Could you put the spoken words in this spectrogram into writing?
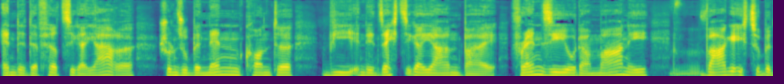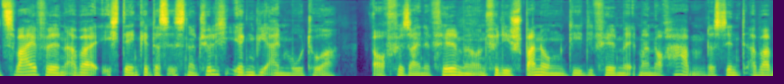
Ende der 40er Jahre, schon so benennen konnte, wie in den 60er Jahren bei Frenzy oder Marnie, wage ich zu bezweifeln, aber ich denke, das ist natürlich irgendwie ein Motor auch für seine Filme und für die Spannung, die die Filme immer noch haben. Das sind aber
